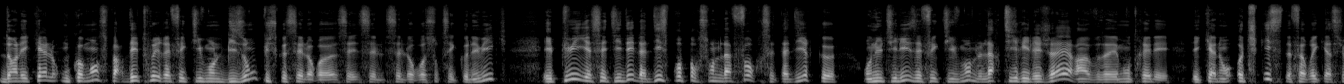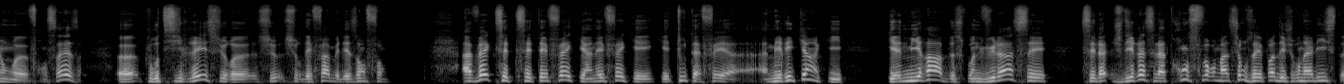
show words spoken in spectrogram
dans lesquelles on commence par détruire effectivement le bison, puisque c'est leur, leur ressource économique. Et puis, il y a cette idée de la disproportion de la force, c'est-à-dire que on utilise effectivement de l'artillerie légère. Hein. vous avez montré les, canons Hotchkiss de fabrication euh, française euh, pour tirer euh, sur, sur, des femmes et des enfants. Avec cet, effet qui est un effet qui est, tout à fait américain, qui, est admirable de ce point de vue-là, c'est, je dirais, c'est la transformation. Vous n'avez pas des journalistes,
